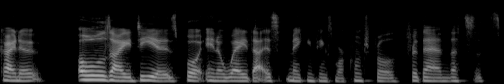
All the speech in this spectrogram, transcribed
kind of old ideas, but in a way that is making things more comfortable for them, that's it's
